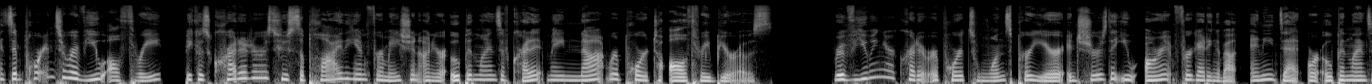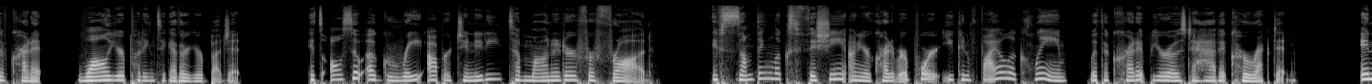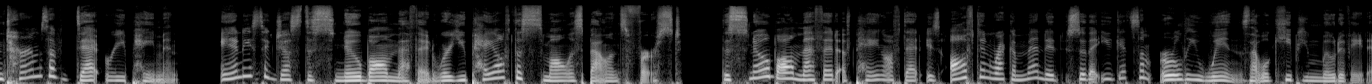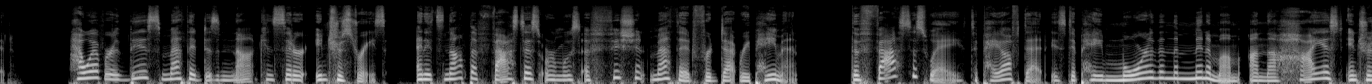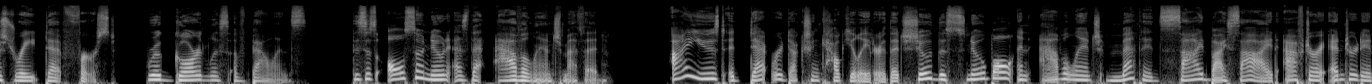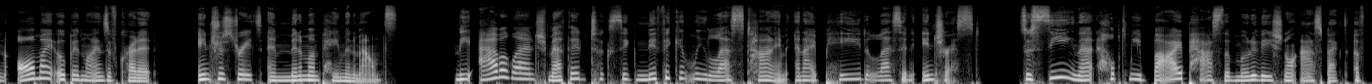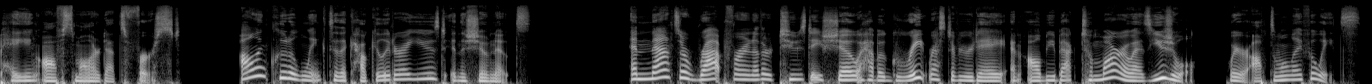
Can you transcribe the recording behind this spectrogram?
It's important to review all three because creditors who supply the information on your open lines of credit may not report to all three bureaus. Reviewing your credit reports once per year ensures that you aren't forgetting about any debt or open lines of credit while you're putting together your budget. It's also a great opportunity to monitor for fraud. If something looks fishy on your credit report, you can file a claim with the credit bureaus to have it corrected. In terms of debt repayment, Andy suggests the snowball method where you pay off the smallest balance first. The snowball method of paying off debt is often recommended so that you get some early wins that will keep you motivated. However, this method does not consider interest rates, and it's not the fastest or most efficient method for debt repayment. The fastest way to pay off debt is to pay more than the minimum on the highest interest rate debt first, regardless of balance. This is also known as the avalanche method. I used a debt reduction calculator that showed the snowball and avalanche methods side by side after I entered in all my open lines of credit, interest rates, and minimum payment amounts. The avalanche method took significantly less time and I paid less in interest. So, seeing that helped me bypass the motivational aspect of paying off smaller debts first. I'll include a link to the calculator I used in the show notes. And that's a wrap for another Tuesday show. Have a great rest of your day, and I'll be back tomorrow as usual, where your optimal life awaits.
